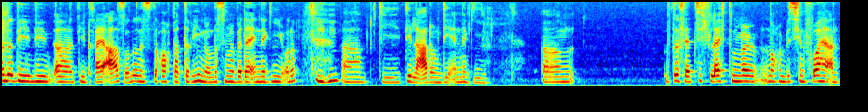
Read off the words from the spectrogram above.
Oder die, die, äh, die drei A's, oder? Das ist doch auch Batterien und das sind wir bei der Energie, oder? Mhm. Äh, die, die Ladung, die Energie. Ähm, da setze ich vielleicht mal noch ein bisschen vorher an.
